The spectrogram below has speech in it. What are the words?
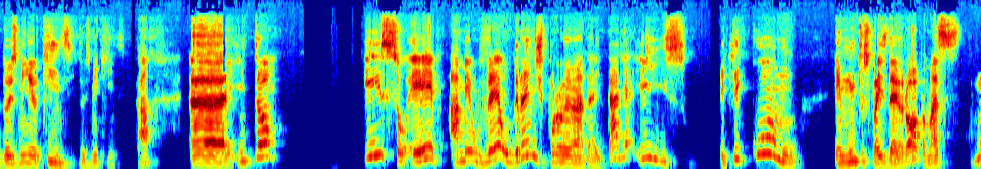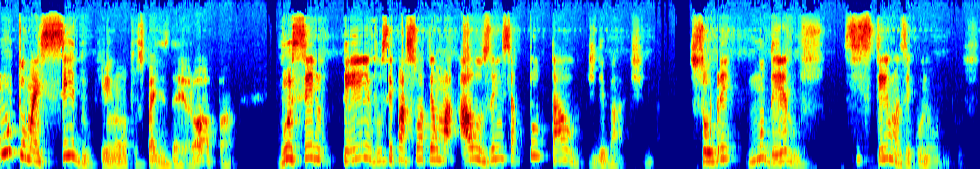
2015, 2015, tá? Uh, então, isso é, a meu ver, o grande problema da Itália é isso. É que como em muitos países da Europa, mas muito mais cedo que em outros países da Europa, você teve, você passou a ter uma ausência total de debate sobre modelos, sistemas econômicos,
